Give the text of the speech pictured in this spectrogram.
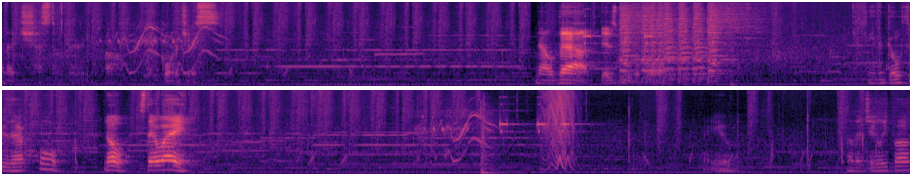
And a Chesto Berry. Oh, gorgeous. Now that is beautiful. Can't even go through there. Oh, no, stay away. Are you? Another Jigglypuff?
